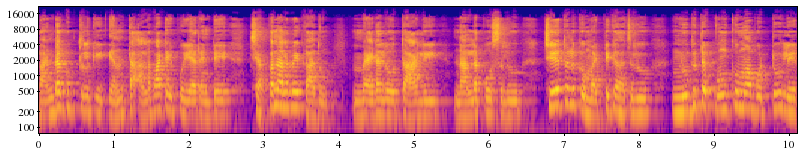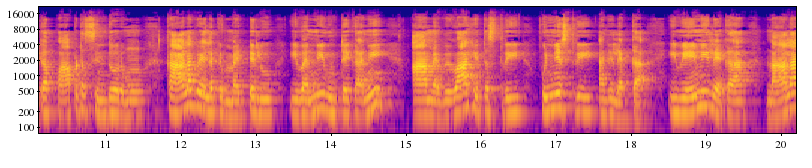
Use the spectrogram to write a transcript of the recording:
బండగుప్తులకి ఎంత అలవాటైపోయారంటే చెప్పనలవే కాదు. మెడలో తాళి నల్లపూసలు చేతులకు మట్టి గాజులు నుదుట కుంకుమ బొట్టు లేదా పాపట సింధూరము కాళ్ళవేళ్ళకి మెట్టెలు ఇవన్నీ ఉంటే కానీ ఆమె వివాహిత స్త్రీ పుణ్యస్త్రీ అని లెక్క. ఇవేమీ లేక నాలా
